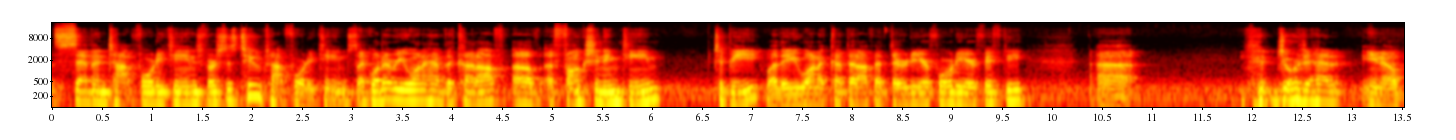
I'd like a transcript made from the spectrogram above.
seven top 40 teams versus two top 40 teams. Like whatever you want to have the cutoff of a functioning team to be, whether you want to cut that off at 30 or 40 or 50. Uh, Georgia had, you know,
